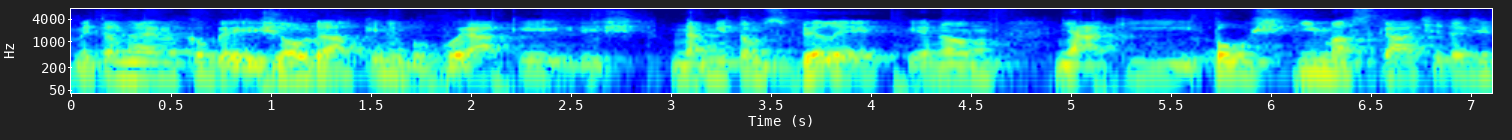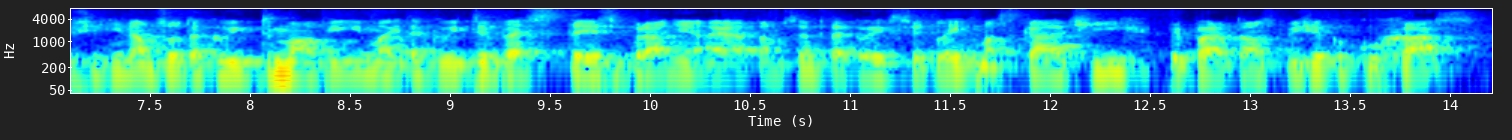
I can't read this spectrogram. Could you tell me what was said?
my tam hrajeme jakoby žoldáky nebo vojáky, i když na mě tam zbyly jenom nějaký pouštní maskáče, takže všichni tam jsou takový tmaví, mají takový ty vesty, zbraně a já tam jsem v takových světlých maskáčích. Vypadám tam spíš jako kuchař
